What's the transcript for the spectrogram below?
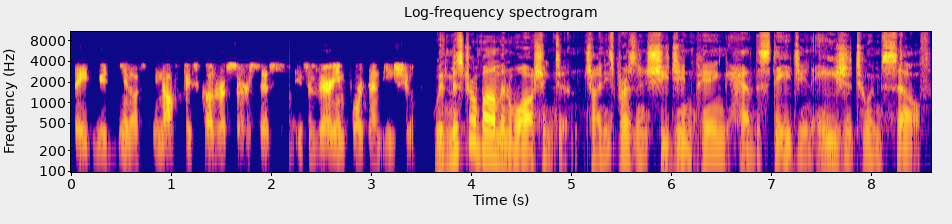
state with you know enough fiscal resources is a very important issue. With Mr. Obama in Washington, Chinese President Xi Jinping had the stage in Asia to himself.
